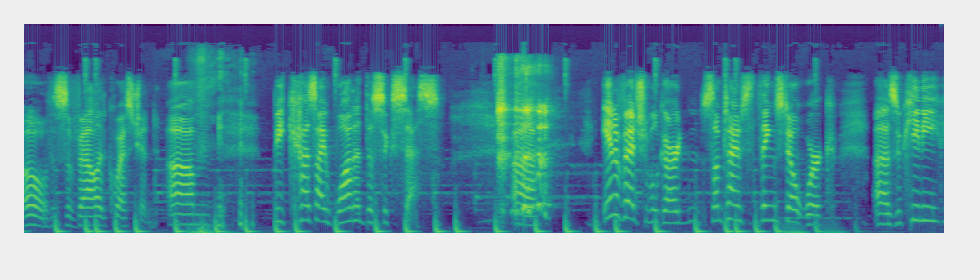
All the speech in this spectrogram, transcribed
Oh, this is a valid question. Um, because I wanted the success. Uh, in a vegetable garden, sometimes things don't work. Uh, zucchini,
